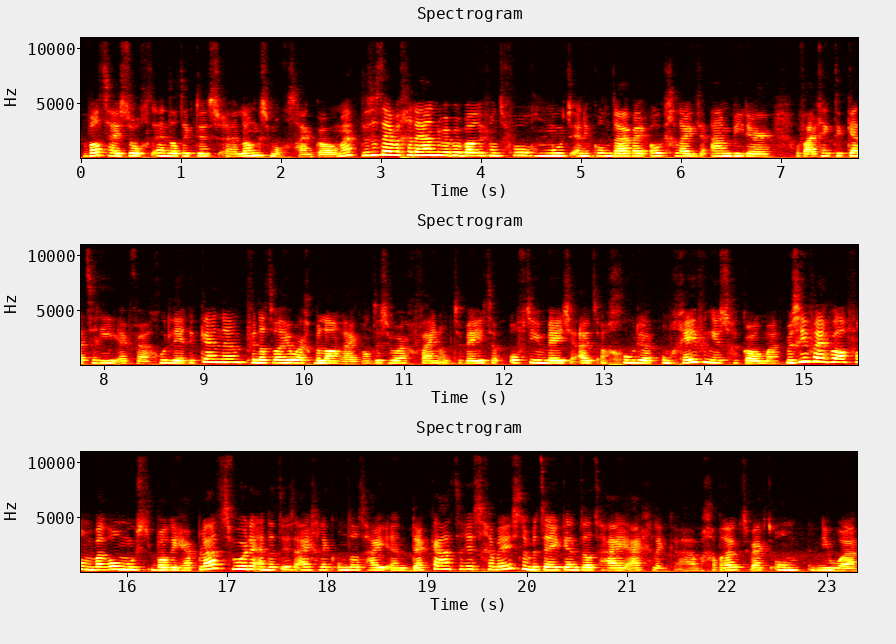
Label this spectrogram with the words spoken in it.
wat hij zocht. En dat ik dus uh, langs mocht gaan komen. Dus dat hebben we gedaan. We hebben Barry van tevoren ontmoet. En ik kon daarbij ook gelijk de aanbieder, of eigenlijk de ketterie, even goed leren kennen. Ik vind dat wel heel erg belangrijk. Want het is heel erg fijn om te weten of hij een beetje uit een goede omgeving is gekomen. Misschien vraag je wel af van waarom moest Barry herplaatst worden. En dat is eigenlijk omdat hij een dekkater is geweest. Dat betekent dat hij eigenlijk uh, gebruikt werd om nieuwe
